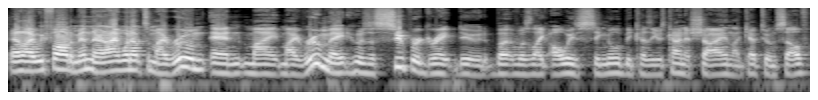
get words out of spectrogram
and like we followed him in there, and I went up to my room, and my my roommate, who was a super great dude, but was like always single because he was kind of shy and like kept to himself,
